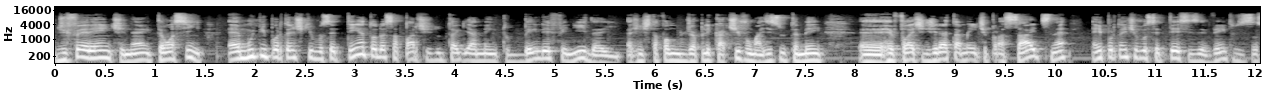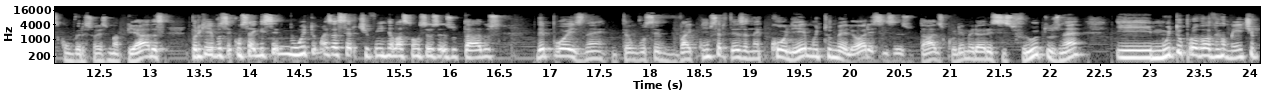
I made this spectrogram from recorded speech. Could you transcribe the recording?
diferente, né? Então, assim, é muito importante que você tenha toda essa parte do tagueamento bem definida, e a gente está falando de aplicativo, mas isso também é, reflete diretamente para sites, né? É importante você ter esses eventos, essas conversões mapeadas, porque aí você consegue ser muito mais assertivo em relação aos seus resultados depois, né? Então você vai com certeza, né, colher muito melhor esses resultados, colher melhor esses frutos, né? E muito provavelmente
